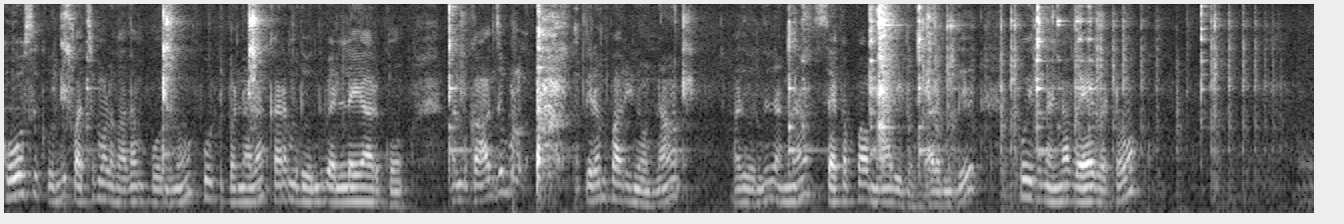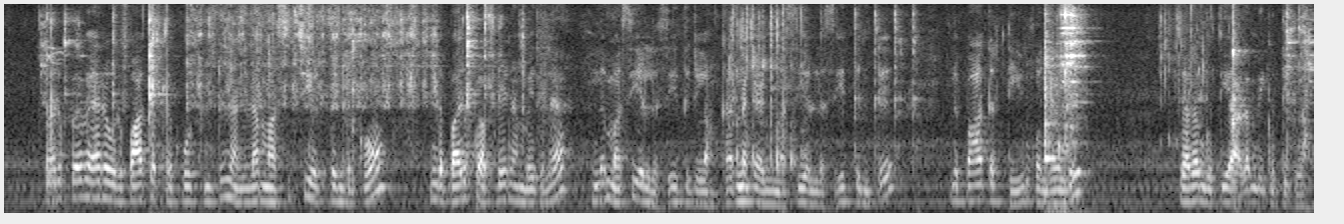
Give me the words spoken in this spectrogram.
கோஸுக்கு வந்து பச்சை மிளகா தான் போடணும். போட்டு பண்ணால் தான் கரம்பது வந்து வெள்ளையாக இருக்கும். நம்ம காஞ்ச மிளகா திறம்பாறினோம்னா அது வந்து நல்லா செகப்பாக மாறிடும். கரம்புது போய் இது நல்லா வேகட்டும். பருப்பை வேறு ஒரு பாத்திரத்தில் போட்டுட்டு நல்லா மசிச்சு எடுத்துட்டுருக்கோம் இந்த பருப்பு அப்படியே நம்ம இதில் இந்த மசியலில் சேர்த்துக்கலாம். கருணக்கிழங்கு மசியலில் சேர்த்துன்ட்டு இந்த பாத்திரத்தையும் கொஞ்சோண்டு ஜலம் குத்தி அலம்பி குத்திக்கலாம்.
